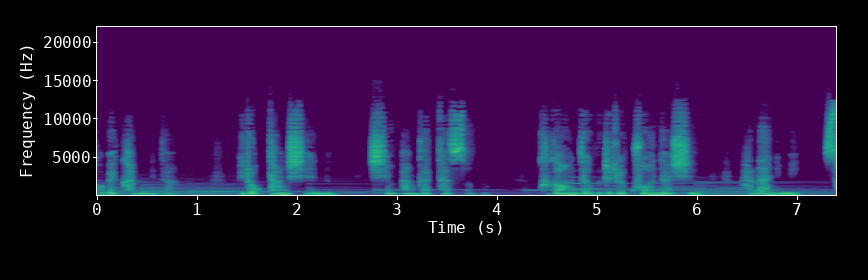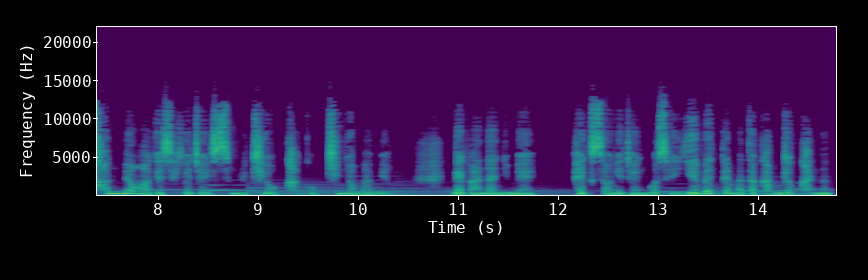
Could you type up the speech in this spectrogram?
고백합니다. 비록 당시에는 심판 같았어도 그 가운데 우리를 구원하신 하나님이 선명하게 새겨져 있음을 기억하고 기념하며 내가 하나님의 백성이 된 것에 예배 때마다 감격하는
